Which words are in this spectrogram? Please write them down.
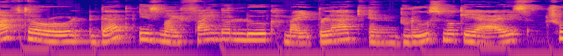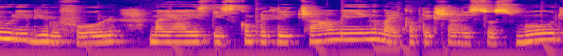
After all, that is my final look, my black and blue smoky eyes, truly beautiful. My eyes is completely charming, my complexion is so smooth.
